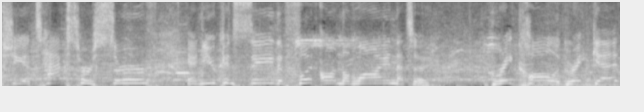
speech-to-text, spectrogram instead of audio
She attacks her serve, and you can see the foot on the line. That's a great call, a great get.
